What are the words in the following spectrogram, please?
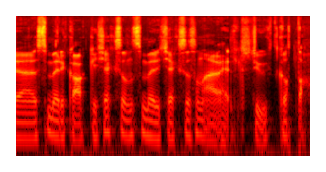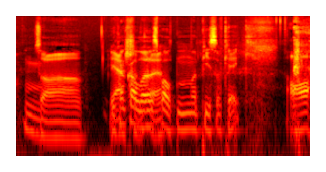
eh, smørkakekjeks, sånn smørkjeks og sånn er jo helt sjukt godt, da. Mm. Så Vi kan kalle det. spalten 'Piece of cake'. Åh,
